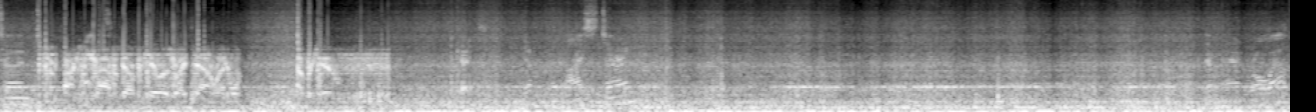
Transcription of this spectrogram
turn to the right. traffic, Delta Kilo is right downwind. Number two. Okay. Yep. Nice turn. Yep. And roll out.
